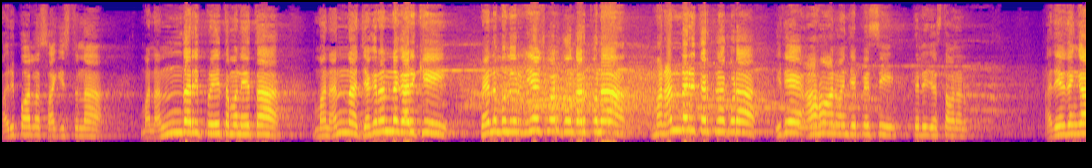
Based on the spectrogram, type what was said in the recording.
పరిపాలన సాగిస్తున్న మనందరి ప్రియతమ నేత మనన్న జగనన్న గారికి పెనమలూరు నియోజకవర్గం తరఫున మనందరి తరఫున కూడా ఇదే ఆహ్వానం అని చెప్పేసి తెలియజేస్తా ఉన్నాను. అదేవిధంగా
